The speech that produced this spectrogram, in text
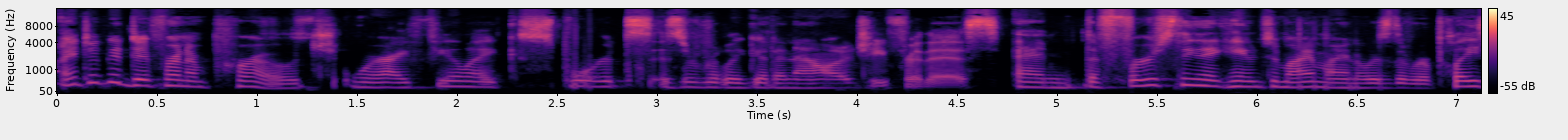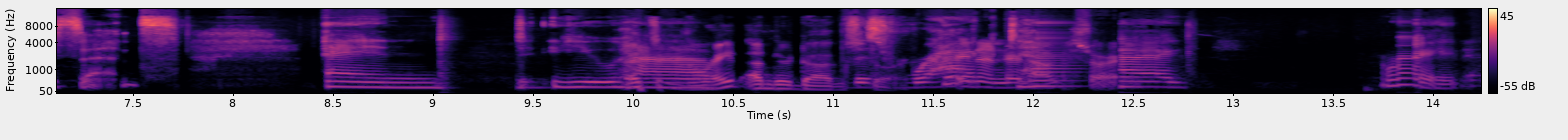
I took a different approach where I feel like sports is a really good analogy for this. And the first thing that came to my mind was the replacements. And you That's a have great underdog this story. Great underdog story. right?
